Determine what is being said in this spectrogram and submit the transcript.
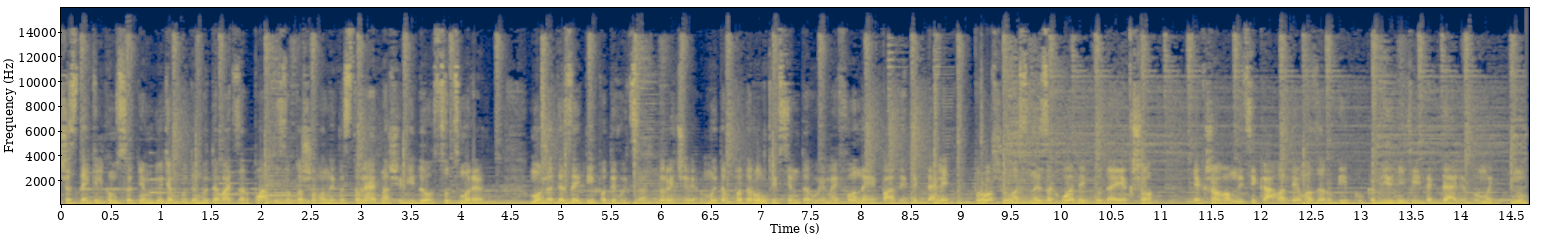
ще з декільком сотням людям будемо видавати зарплату за те, що вони виставляють наші відео в соцмережах. Можете зайти подивитися. До речі, ми там подарунки всім даруємо, айфони, айпади і так далі. Прошу вас, не заходить туди, якщо. Якщо вам не цікава тема заробітку, ком'юніті і так далі, бо ми ну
